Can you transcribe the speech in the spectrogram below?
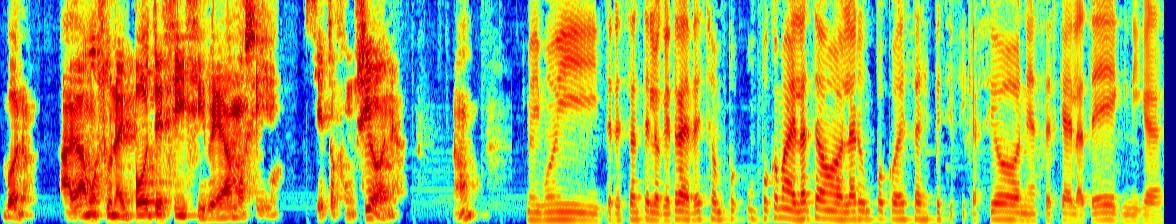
bueno, hagamos una hipótesis y veamos si, esto funciona, ¿no? Muy, muy interesante lo que trae. De hecho, un, poco más adelante vamos a hablar un poco de esas especificaciones acerca de la técnica.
